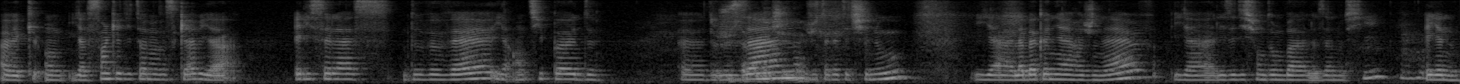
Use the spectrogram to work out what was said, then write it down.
avec, il y a cinq éditeurs dans Inscab. Il y a Eliselas de Vevey, il y a Antipode euh, de Juste Lausanne, juste à côté de chez nous. Il y a La Baconnière à Genève, il y a les éditions d'Omba à Lausanne aussi, Mhm. et il y a nous.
